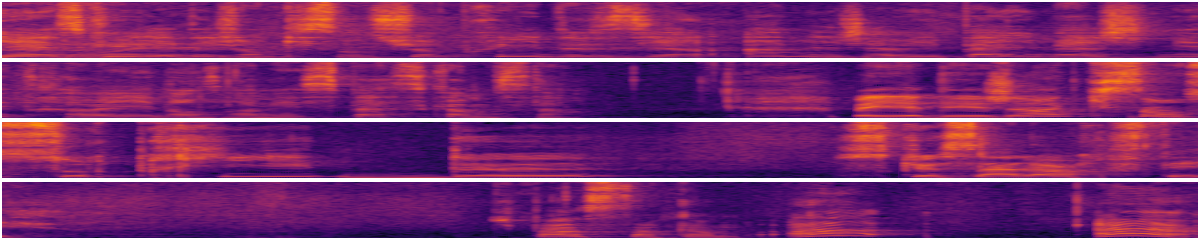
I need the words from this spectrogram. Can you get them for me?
est-ce qu'il y a des gens qui sont surpris de se dire ah mais j'avais pas imaginé travailler dans un espace comme ça ben, il y a des gens qui sont surpris de ce que ça leur fait. Je pense qu'ils sont comme ah! Ah!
